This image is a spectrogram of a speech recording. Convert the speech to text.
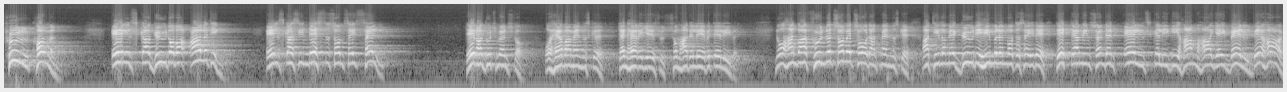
Fullkommen. Elsker Gud over alle ting. Elsker sin neste som seg selv. Det var Guds mønster. Og her var mennesket den Herre Jesus, som hadde levet det livet. Når han var funnet som et sådant menneske at til og med Gud i himmelen måtte si det 'Dette er min sønn, den elskelige, i ham har jeg velbehag'.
